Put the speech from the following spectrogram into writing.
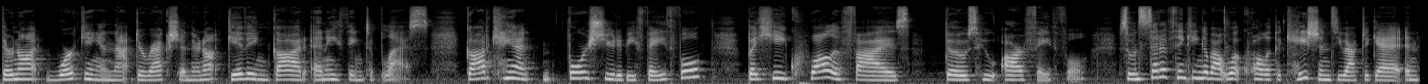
they're not working in that direction. They're not giving God anything to bless. God can't force you to be faithful, but He qualifies those who are faithful. So instead of thinking about what qualifications you have to get and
